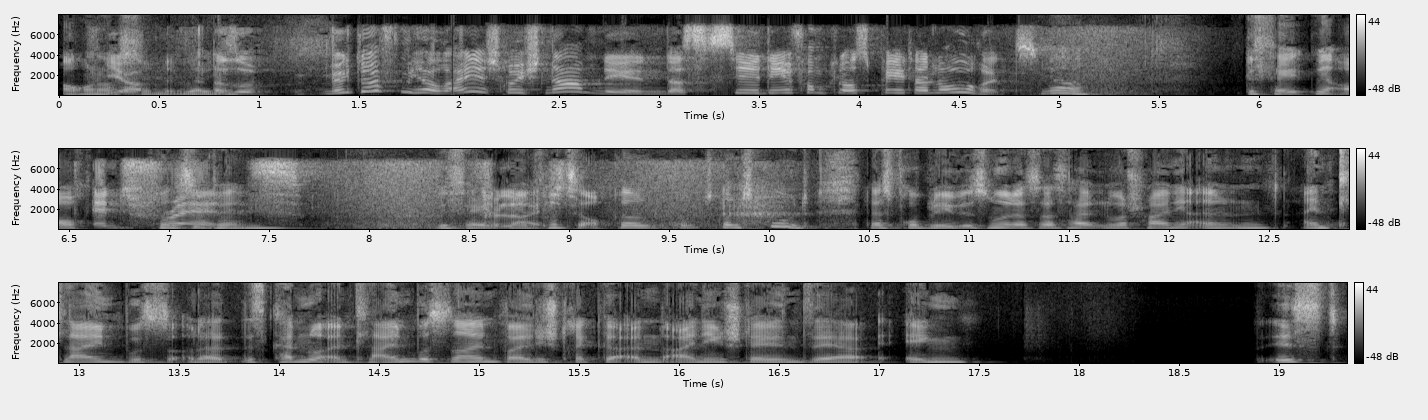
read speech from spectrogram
Auch noch ja, so eine Überlegung. Also, wir dürfen hier auch eigentlich ruhig Namen nehmen. Das ist die Idee von Klaus-Peter Lorenz. Ja. Gefällt mir auch. And Friends. Gefällt Vielleicht. mir auch ganz, ganz, gut. Das Problem ist nur, dass das halt wahrscheinlich ein, ein Kleinbus oder es kann nur ein Kleinbus sein, weil die Strecke an einigen Stellen sehr eng ist,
